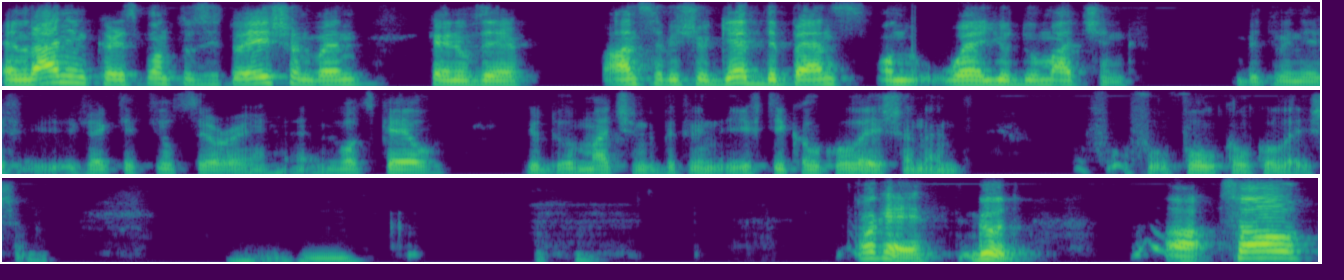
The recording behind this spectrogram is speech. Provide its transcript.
and running correspond to situation when kind of the answer which you get depends on where you do matching between effective field theory and what scale you do matching between EFT calculation and full calculation. Mm -hmm. Okay, good. Uh, so,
